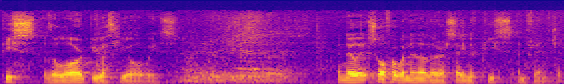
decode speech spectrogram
Peace of the Lord be with you always. Amen. And now let's offer one another a sign of peace and friendship.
